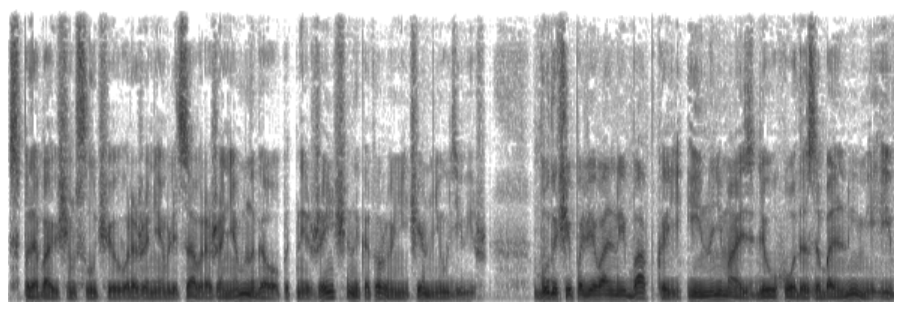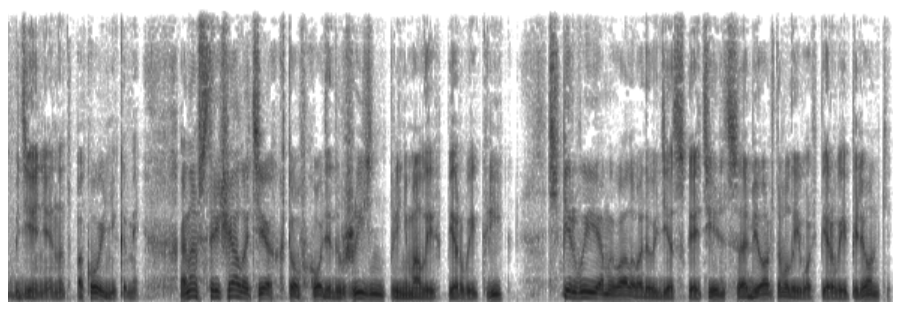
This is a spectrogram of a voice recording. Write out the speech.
с подобающим случаю выражением лица, выражением многоопытной женщины, которую ничем не удивишь. Будучи повивальной бабкой и нанимаясь для ухода за больными и бдения над покойниками, она встречала тех, кто входит в жизнь, принимала их первый крик, впервые омывала водой детское тельце, обертывала его в первые пеленки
